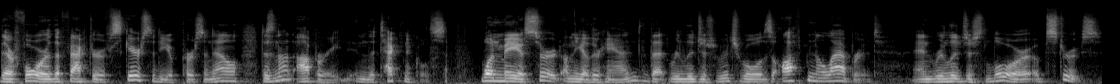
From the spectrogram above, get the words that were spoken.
Therefore, the factor of scarcity of personnel does not operate in the technical sense. One may assert, on the other hand, that religious ritual is often elaborate and religious lore abstruse,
